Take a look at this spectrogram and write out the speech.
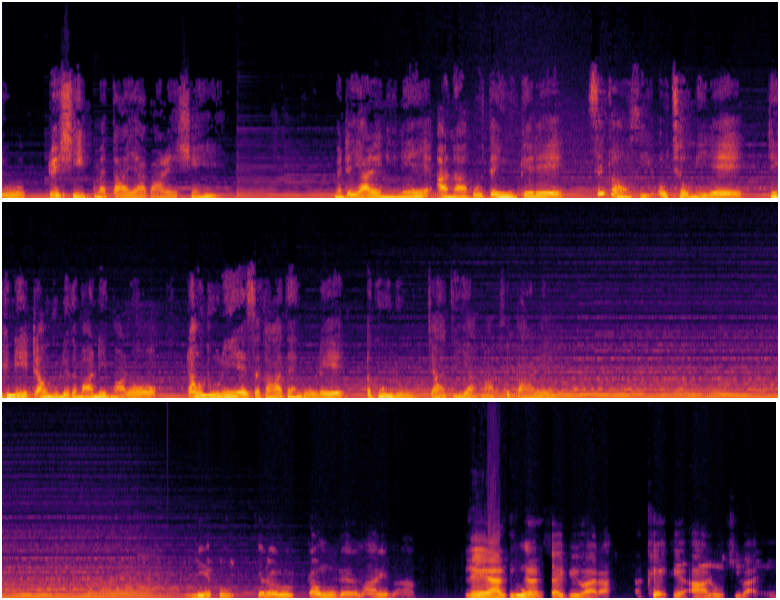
လို့တွေ့ရှိမှတ်သားရပါတယ်ရှင်။မတရားတဲ့နည်းနဲ့အာဏာကိုသိမ်းယူခဲ့တဲ့စစ်ကောင်စီအုပ်ချုပ်နေတဲ့ဒီကနေ့တောင်သူလယ်သမားနေ့မှာတော့တောင်သူတွေရဲ့စကားသံကိုလည်းအခုလိုကြားသိရမှာဖြစ်ပါတယ်။ဒီနေ့အခုကျွန်တော်တို့တောင်သူလယ်သမားတွေမှာလေယာသီးနှံစိုက်ပြီးပါတာအခက်အခဲအားလုံးရှိပါတယ်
